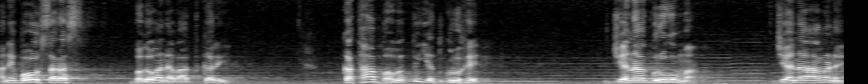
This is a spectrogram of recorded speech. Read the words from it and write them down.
અને બહુ સરસ ભગવાને વાત કરી. કથા ભવતી યદગૃહે. જેના ગૃહમાં, જેના આંગણે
